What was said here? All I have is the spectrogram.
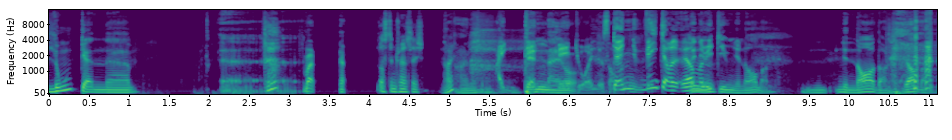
lunken eh, Hva er ja. Lost in Translation. Nei. Nei. Nei, den er jo- jo alle sammen. Den vet jeg ja, Den er men, jo ikke under nadaren. N- Under nadaren. Radaren.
